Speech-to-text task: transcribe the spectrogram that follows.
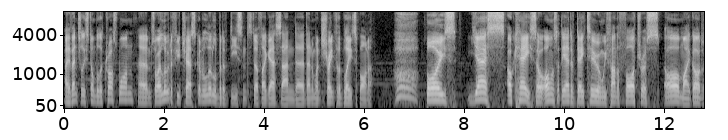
I eventually stumbled across one, um, so I looted a few chests, got a little bit of decent stuff, I guess, and uh, then went straight for the blaze spawner. Boys! Yes! Okay, so almost at the end of day two, and we found the fortress. Oh my god.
